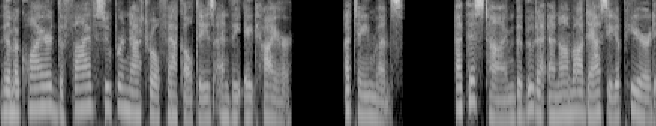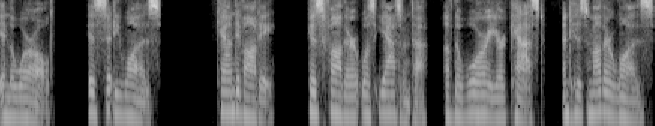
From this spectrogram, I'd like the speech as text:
them acquired the five supernatural faculties and the eight higher attainments. At this time the Buddha Anomadassi appeared in the world. His city was Candavati. His father was Yasanta, of the warrior caste, and his mother was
